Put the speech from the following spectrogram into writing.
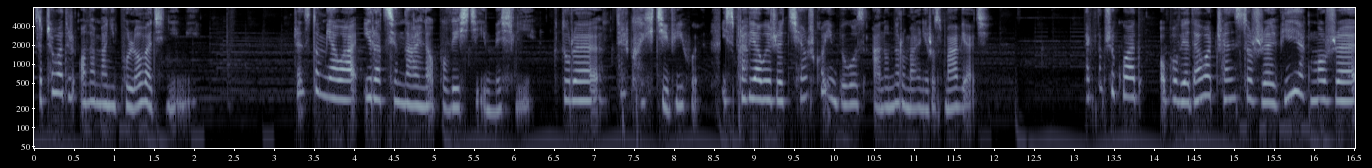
Zaczęła też ona manipulować nimi. Często miała irracjonalne opowieści i myśli, które tylko ich dziwiły i sprawiały, że ciężko im było z Aną normalnie rozmawiać. Tak na przykład opowiadała często, że wie, jak może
